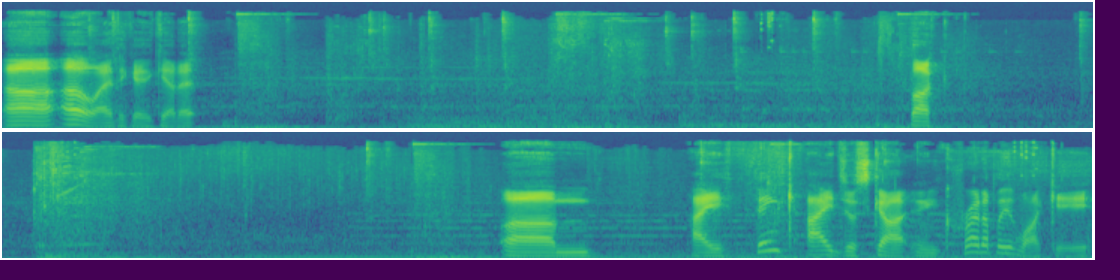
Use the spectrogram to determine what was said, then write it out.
Uh oh, I think I get it. Fuck. Um, I think I just got incredibly lucky.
